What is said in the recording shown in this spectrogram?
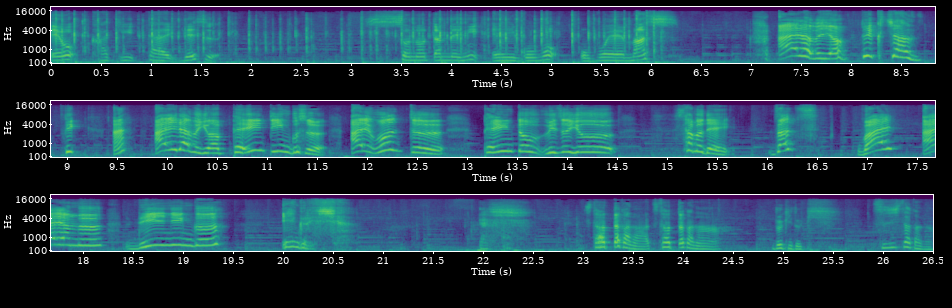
絵を描きたいです。そのために英語を覚えます。I love your pictures!I love your paintings! I want to paint with you someday! That's why I am learning English! よし。伝わったかな？伝わったかな？ドキドキ。通じたかな？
